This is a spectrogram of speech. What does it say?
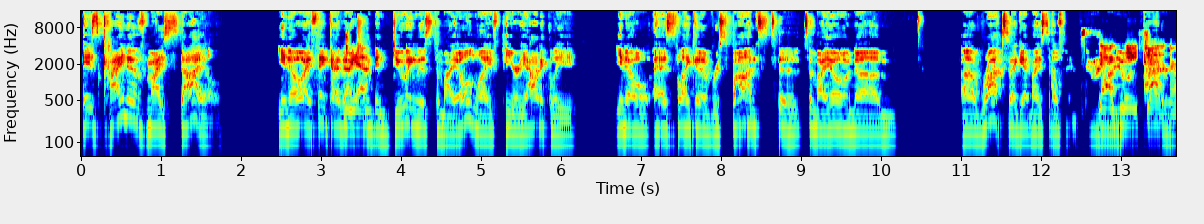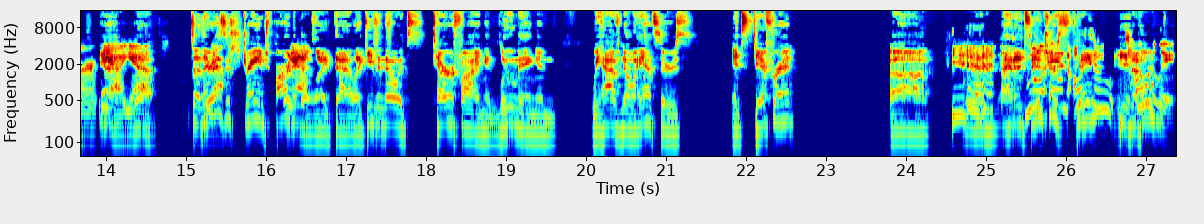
is kind of my style. You know, I think I've actually Yeah. been doing this to my own life periodically, you know, as like a response to to my own um uh ruts I get myself into. and my own Stagnation patterns. or- yeah, yeah. So there is Yeah. a strange part Yeah. of it like that. Like even though it's terrifying and looming and we have no answers, it's different. Uh and, and it's well, interesting. and also you know? totally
